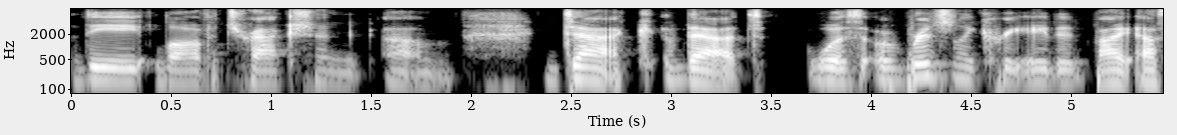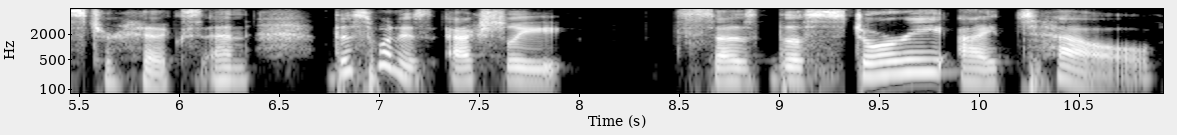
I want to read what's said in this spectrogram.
the Law of Attraction um, deck that was originally created by Esther Hicks. And this one is actually says, The story I tell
